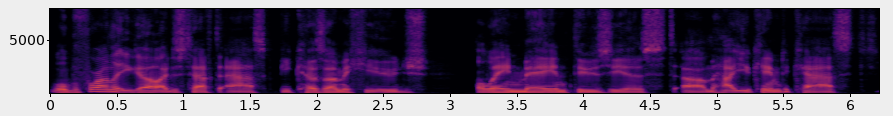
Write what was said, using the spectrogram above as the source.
Well, before I let you go, I just have to ask because I'm a huge Elaine May enthusiast, um, how you came to cast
